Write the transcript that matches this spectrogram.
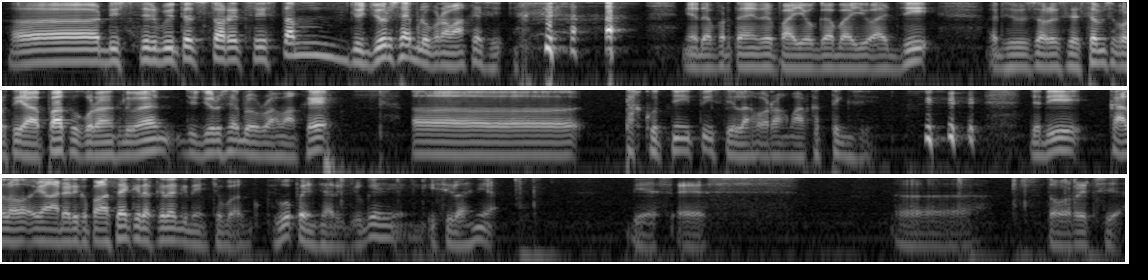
Uh, distributed storage system, jujur saya belum pernah pakai sih. Ini ada pertanyaan dari Pak Yoga Bayu Aji. Distributed system seperti apa? Kekurangan kelebihan? Jujur saya belum pernah pakai. Uh, takutnya itu istilah orang marketing sih. Jadi kalau yang ada di kepala saya kira-kira gini, coba gue pengen cari juga istilahnya DSS uh, eh, storage ya.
